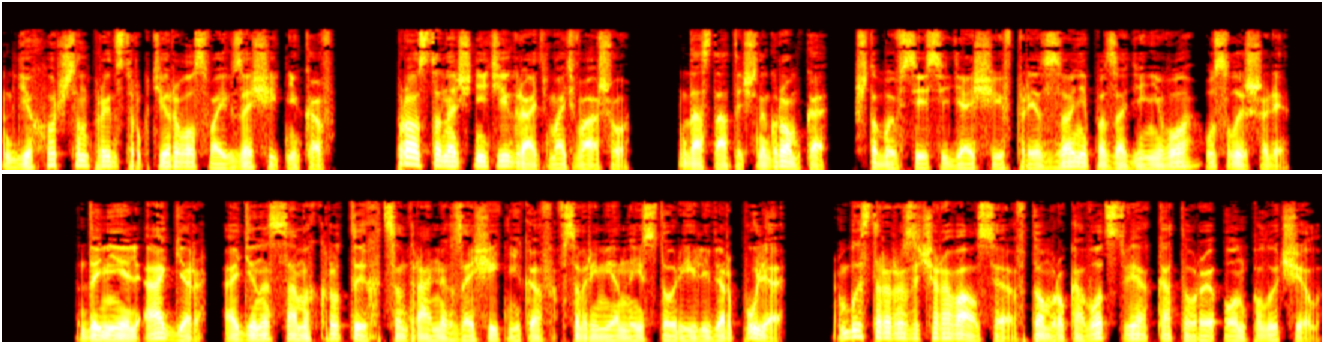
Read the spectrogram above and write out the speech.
где Ходжсон проинструктировал своих защитников. «Просто начните играть, мать вашу!» Достаточно громко, чтобы все сидящие в пресс-зоне позади него услышали. Даниэль Аггер, один из самых крутых центральных защитников в современной истории Ливерпуля, быстро разочаровался в том руководстве, которое он получил.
